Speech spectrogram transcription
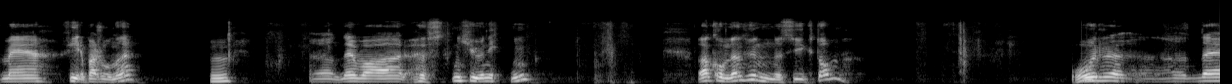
med fire personer. Mm. Eh, Det var høsten 2019. Da kom det en hundesykdom. Hvor eh, det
